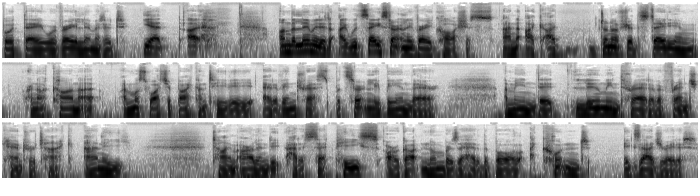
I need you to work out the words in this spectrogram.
but they were very limited. Yet, I, on the limited, I would say certainly very cautious. And I, I don't know if you're at the stadium or not, Con. I, must watch it back on TV out of interest, but certainly being there, I mean, the looming threat of a French counter-attack, any time Ireland had a set piece or got numbers ahead of the ball, I couldn't exaggerate it.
